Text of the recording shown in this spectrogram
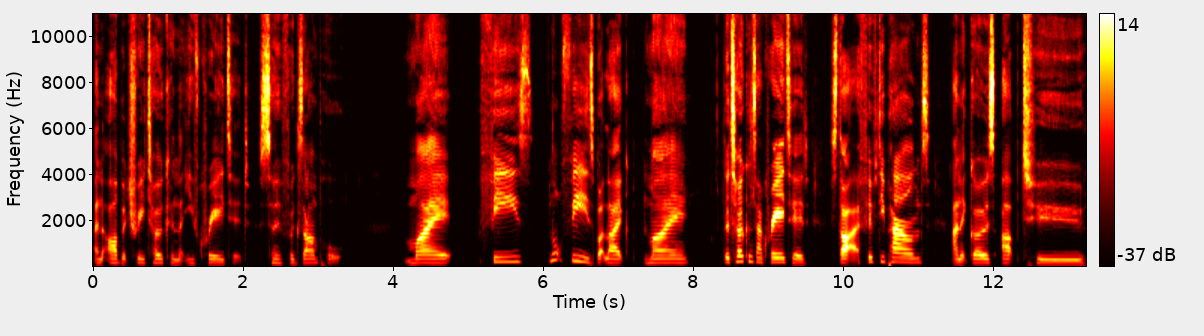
an arbitrary token that you've created. So for example, my fees, not fees, but like my the tokens I've created start at fifty pounds and it goes up to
